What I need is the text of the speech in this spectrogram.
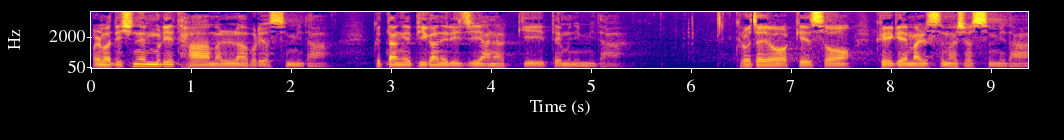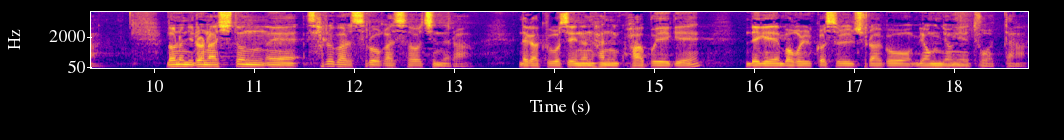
얼마 뒤 시냇물이 다 말라버렸습니다. 그 땅에 비가 내리지 않았기 때문입니다. 그러자 여호와께서 그에게 말씀하셨습니다. 너는 일어나 시돈의 사르바스로 가서 지내라. 내가 그곳에 있는 한 과부에게 내게 먹을 것을 주라고 명령해 두었다.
